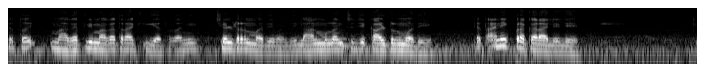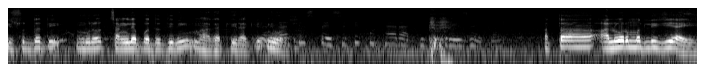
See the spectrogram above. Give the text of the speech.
तर तो महागातली महागात राखी घेतात. आणि चिल्ड्रनमध्ये म्हणजे लहान मुलांचं जे कार्टूनमध्ये त्यात अनेक प्रकार आलेले आहेत. ती सुद्धा ती मुलं चांगल्या पद्धतीने महागातली राखी निवडतात. स्पेसिफिक कुठल्या राखीची क्रेज आहे का? आता आलवरमधली जी आहे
